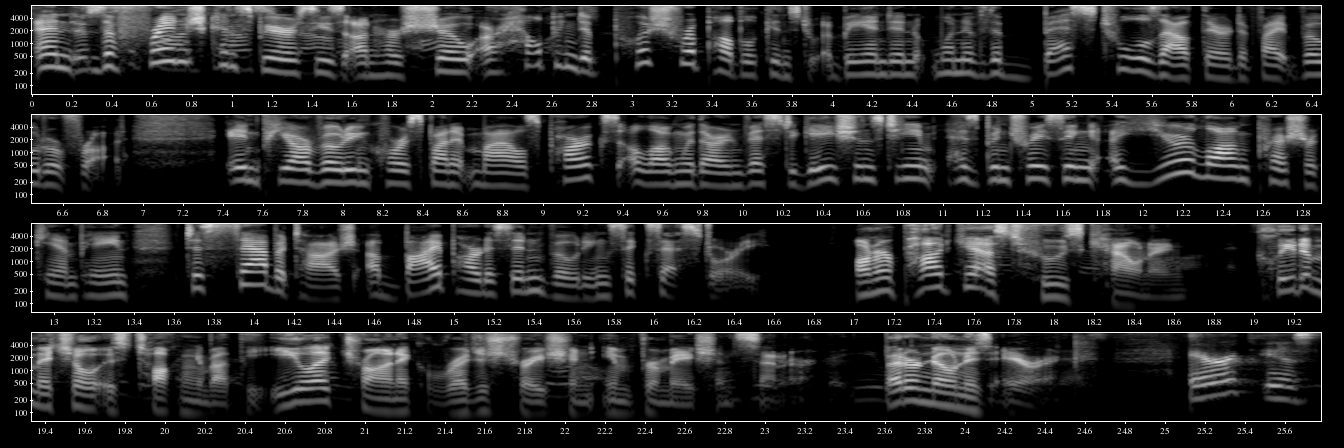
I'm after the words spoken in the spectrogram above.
And the fringe conspiracies on her show are helping to push Republicans to abandon one of the best tools out there to fight voter fraud. NPR voting correspondent Miles Parks, along with our investigations team, has been tracing a year long pressure campaign to sabotage a bipartisan voting success story. On her podcast, Who's Counting? Cleta Mitchell is talking about the Electronic Registration Information Center, better known as ERIC. ERIC is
